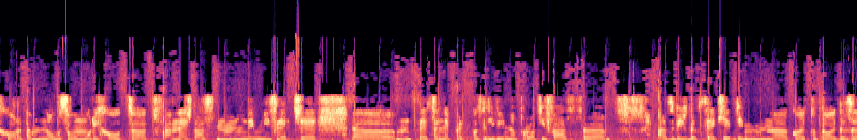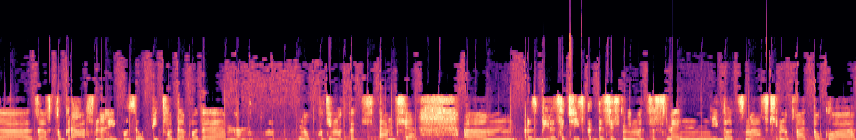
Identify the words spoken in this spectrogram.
хората много се умориха от а, това нещо. Аз не мисля, че а, те са непредпазливи. Напротив, аз, а, аз виждах всеки един, а, който дойде за, за автограф, нали, се опитва да бъде на необходимата дистанция. Ам, разбира се, че искат да се снимат с мен, идват с маски, но това е толкова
